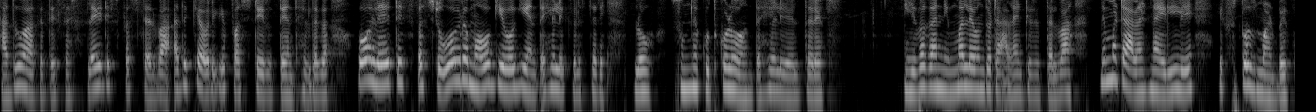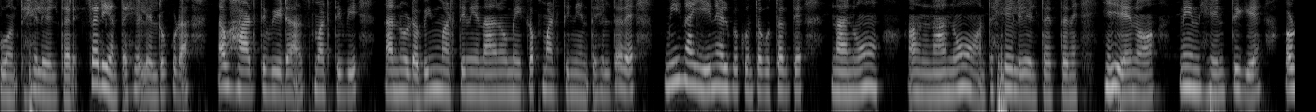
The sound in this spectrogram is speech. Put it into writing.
ಅದು ಆಗುತ್ತೆ ಸರ್. ಲೇಡೀಸ್ ಫಸ್ಟ್ ಅಲ್ವಾ? ಅದಕ್ಕೆ ಅವರಿಗೆ ಫಸ್ಟ್ ಇರುತ್ತೆ. ಅಂತ ಹೇಳಿದಾಗ, ಓ ಲೇಡೀಸ್ ಫಸ್ಟ್ ಹೋಗ್ರಮ್ಮ ಹೋಗಿ ಹೋಗಿ ಅಂತ ಹೇಳಿ ಕಳಿಸ್ತಾರೆ. ಲೋ ಸುಮ್ಮನೆ ಕೂತ್ಕೊಳ್ಳೋ ಅಂತ ಹೇಳಿ ಹೇಳ್ತಾರೆ. ಇವಾಗ ನಿಮ್ಮಲ್ಲೇ ಒಂದು ಟ್ಯಾಲೆಂಟ್ ಇರುತ್ತಲ್ವಾ? ನಿಮ್ಮ ಟ್ಯಾಲೆಂಟ್ನ ಇಲ್ಲಿ ಎಕ್ಸ್ಪೋಸ್ ಮಾಡಬೇಕು ಅಂತ ಹೇಳಿ ಹೇಳ್ತಾರೆ. ಸರಿ ಅಂತ ಹೇಳಿ ಎಲ್ಲರೂ ಕೂಡ ನಾವು ಹಾಡ್ತೀವಿ ಡ್ಯಾನ್ಸ್ ಮಾಡ್ತೀವಿ, ನಾನು ಡಬ್ಬಿಂಗ್ ಮಾಡ್ತೀನಿ, ನಾನು ಮೇಕಪ್ ಮಾಡ್ತೀನಿ ಅಂತ ಹೇಳ್ತಾರೆ. ಮೀನಾ ಏನು ಹೇಳಬೇಕು ಅಂತ ಗೊತ್ತಾಗದೆ, ನಾನು ನಾನು ಅಂತ ಹೇಳಿ ಹೇಳ್ತಾ ಇರ್ತಾನೆ. ಏನೋ ನಿನ್ನ ಹೆಂಡ್ತಿಗೆ ಅವ್ಳ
